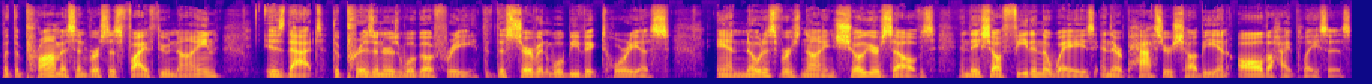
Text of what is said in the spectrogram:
But the promise in verses 5 through 9 is that the prisoners will go free, that the servant will be victorious. And notice verse 9 Show yourselves, and they shall feed in the ways, and their pastures shall be in all the high places.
